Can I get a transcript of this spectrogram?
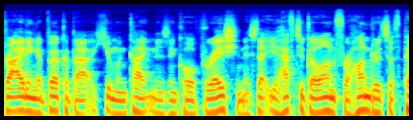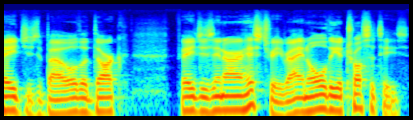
writing a book about human kindness and cooperation is that you have to go on for hundreds of pages about all the dark pages in our history, right? And all the atrocities.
